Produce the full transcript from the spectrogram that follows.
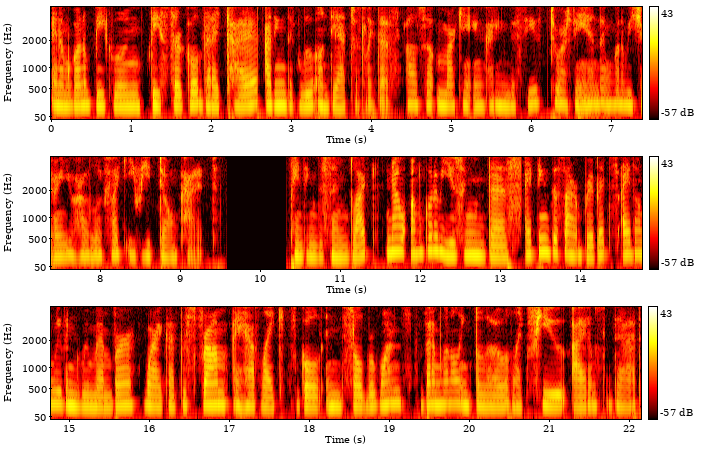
And I'm gonna be gluing this circle that I cut, it, adding the glue on the edges like this. Also marking and cutting the seams towards the end. I'm gonna be showing you how it looks like if you don't cut it painting this in black. Now I'm going to be using this, I think these are rivets. I don't even remember where I got this from. I have like gold and silver ones, but I'm going to link below like few items that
